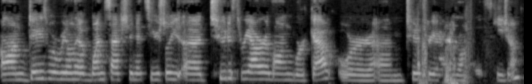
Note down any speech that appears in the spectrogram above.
on days where we only have one session, it's usually a two to three hour long workout or um, two to three hour long ski jump.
